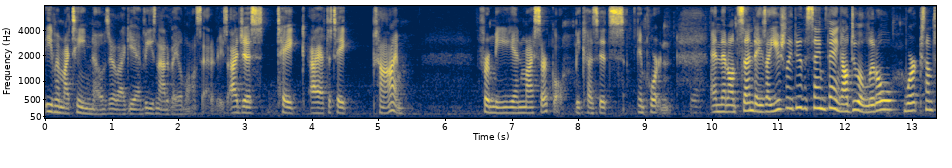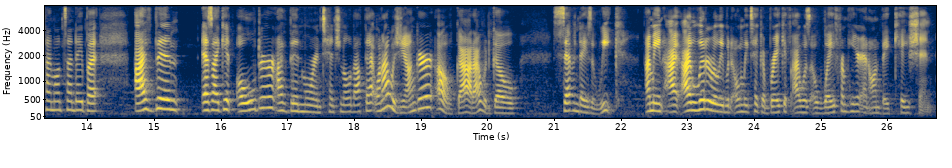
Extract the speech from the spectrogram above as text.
even my team knows. They're like, yeah, V's not available on Saturdays. I just take, I have to take time for me and my circle because it's important. And then on Sundays, I usually do the same thing. I'll do a little work sometime on Sunday, but I've been, as I get older, I've been more intentional about that. When I was younger, oh God, I would go seven days a week. I mean, I, I literally would only take a break if I was away from here and on vacation.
